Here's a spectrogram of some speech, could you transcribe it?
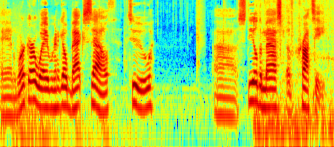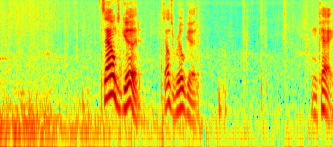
And work our way. We're going to go back south to uh, steal the mask of Krati. Sounds good. Sounds real good. Okay.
